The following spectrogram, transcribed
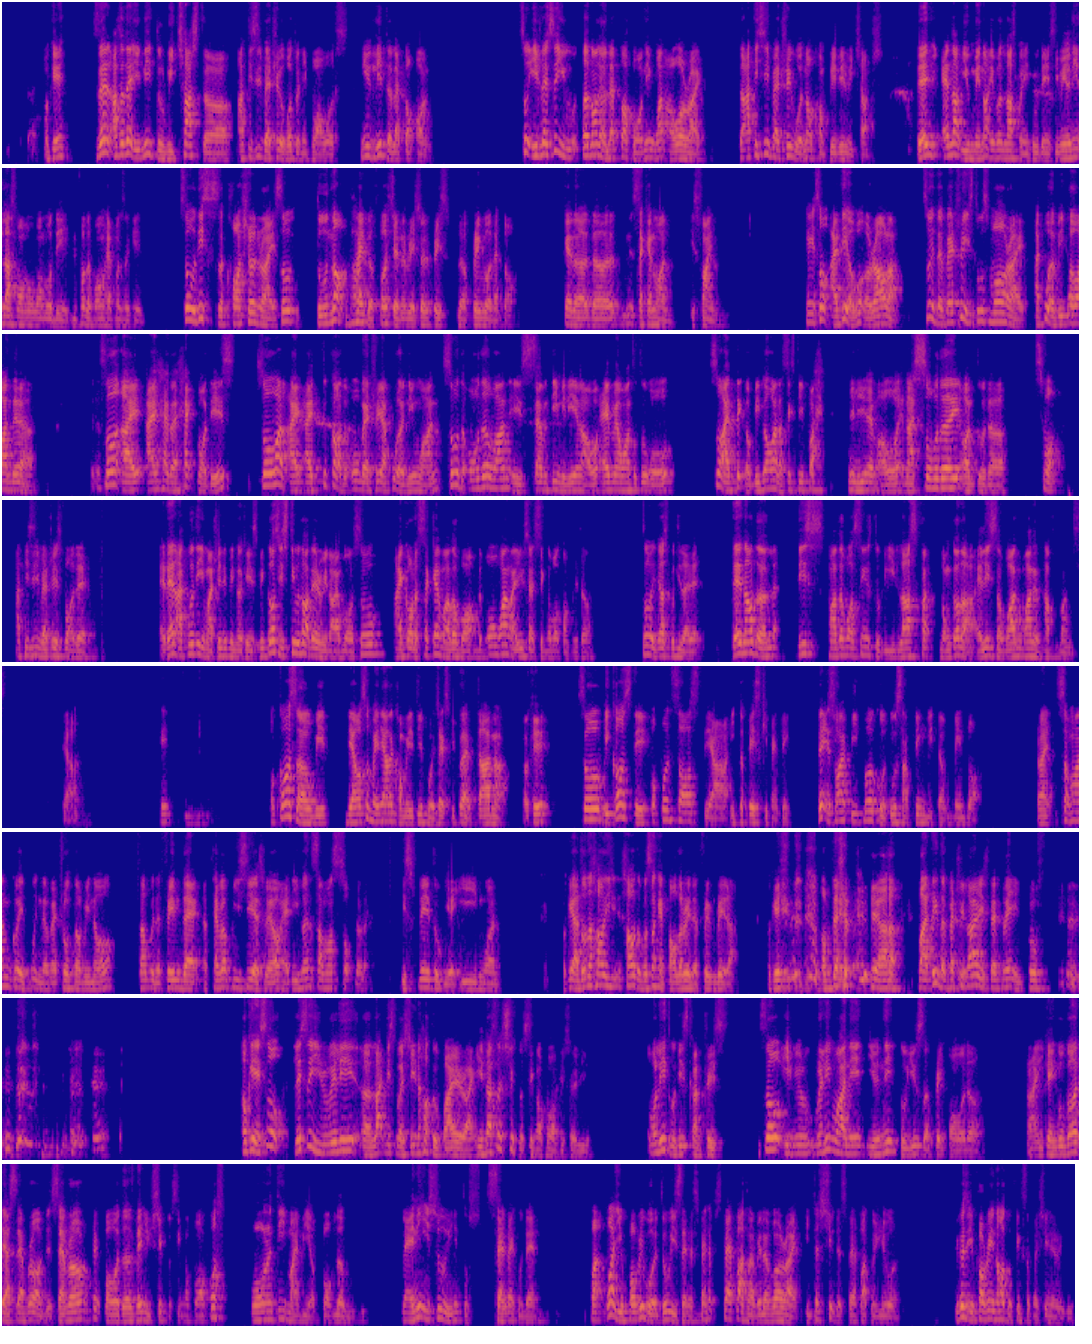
Okay. So then after that, you need to recharge the RTC battery over 24 hours. You leave the laptop on. So if let's say you turn on your laptop for only one hour, right? The RTC battery will not completely recharge. Then end up you may not even last 22 days. You may only last one, one more day before the problem happens again. So this is a caution, right? So do not buy the first generation the framework laptop. Get the, the second one. It's fine. Okay, so I did a work around lah. So if the battery is too small, right? I put a bigger one there. So I I had a hack for this. So what I I took out the old battery, I put a new one. So the older one is 70 milliamp hour ML1220. So I take a bigger one, a 65 milliamp hour, and I solder it onto the spot, RTC battery spot there. And then I put it in my 3D printer case because it's still not that reliable. So I got a second motherboard. The old one I use as single board computer. So I just put it like that. Then now the this motherboard seems to be last quite longer lah, at least one one and a half months. Yeah. Okay. Of course, uh, we there are also many other community projects people have done. Uh, okay. So because they open source their interface schematic, that is why people could do something with the main board. Right? Someone go and put in the retro terminal, some with the frame deck, a tablet PC as well, and even someone swap the display to be a E Ink one. Okay, I don't know how how the person can tolerate the frame rate. Uh, okay, of that. Yeah. But I think the battery life is definitely improved. Okay, so let's say you really uh, like this machine, how to buy it, right? It doesn't ship to Singapore officially, only to these countries. So if you really want it, you need to use a freight forwarder. Right? You can Google there are several of the several freight forwarders, then you ship to Singapore. Of course, warranty might be a problem. Like any issue, you need to send back to them. But what you probably will do is that the spare, spare parts are available, right? You just ship the spare part to you. uh, Because you probably know how to fix the machine already.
